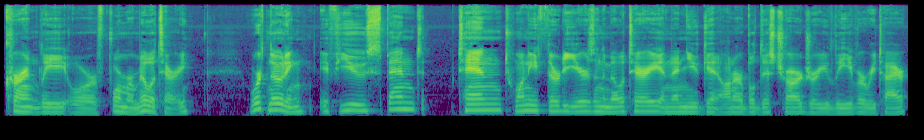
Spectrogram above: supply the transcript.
currently or former military. Worth noting, if you spend 10, 20, 30 years in the military and then you get honorable discharge or you leave or retire,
